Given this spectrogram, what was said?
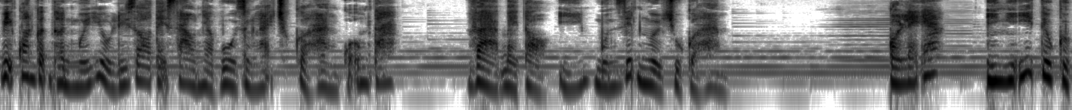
vị quan cận thần mới hiểu lý do tại sao nhà vua dừng lại trước cửa hàng của ông ta và bày tỏ ý muốn giết người chủ cửa hàng. Có lẽ ý nghĩ tiêu cực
